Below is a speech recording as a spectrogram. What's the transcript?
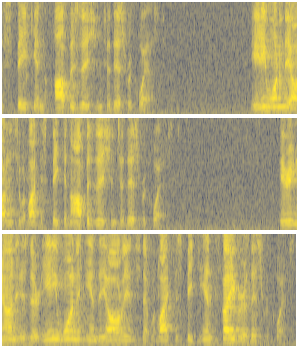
to speak in opposition to this request? Anyone in the audience that would like to speak in opposition to this request? Hearing none, is there anyone in the audience that would like to speak in favor of this request?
